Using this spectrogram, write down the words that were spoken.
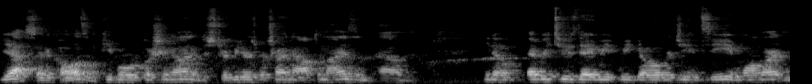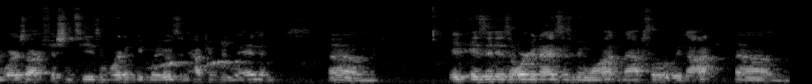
yeah, set of calls and people we're pushing on and distributors we're trying to optimize and um, you know, every Tuesday we, we go over GNC and Walmart and where's our efficiencies and where did we lose and how can we win and um, is it as organized as we want? And absolutely not. Um,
